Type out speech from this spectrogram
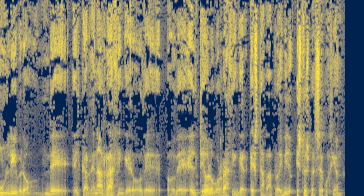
un libro del el cardenal Ratzinger o del de, el teólogo Ratzinger estaba prohibido. Esto es persecución.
